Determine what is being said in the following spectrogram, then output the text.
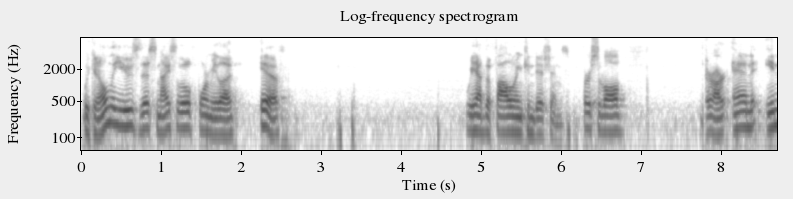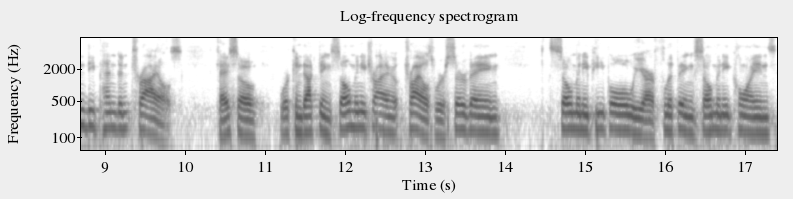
we can only use this nice little formula if we have the following conditions. First of all, there are n independent trials. Okay, so we're conducting so many tri trials, we're surveying so many people, we are flipping so many coins.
